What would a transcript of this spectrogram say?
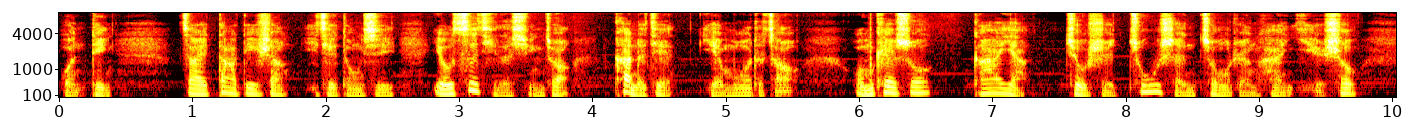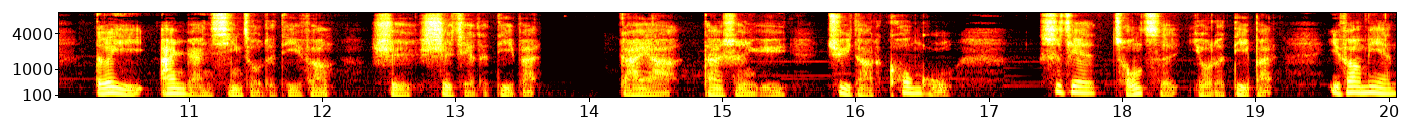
稳定。在大地上，一切东西有自己的形状，看得见也摸得着。我们可以说，盖亚就是诸神、众人和野兽得以安然行走的地方，是世界的地板。盖亚诞生于巨大的空无，世界从此有了地板。一方面，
